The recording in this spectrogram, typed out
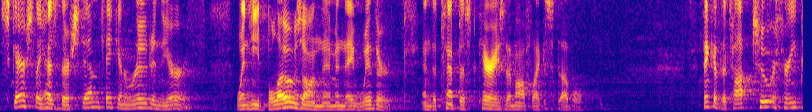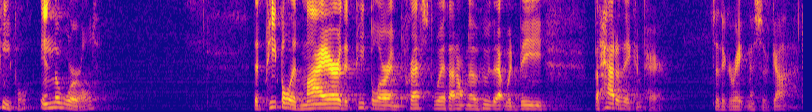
scarcely has their stem taken root in the earth, when he blows on them and they wither, and the tempest carries them off like stubble. Think of the top two or three people in the world that people admire, that people are impressed with. I don't know who that would be, but how do they compare to the greatness of God?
